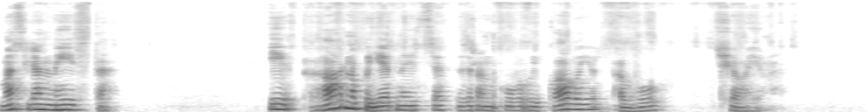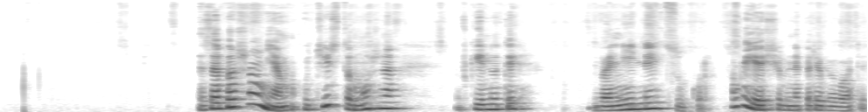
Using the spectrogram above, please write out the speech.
масляниста і гарно поєднується з ранковою кавою або чаєм. За бажанням у тісто можна вкинути ванільний цукор, але я, щоб не перебивати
